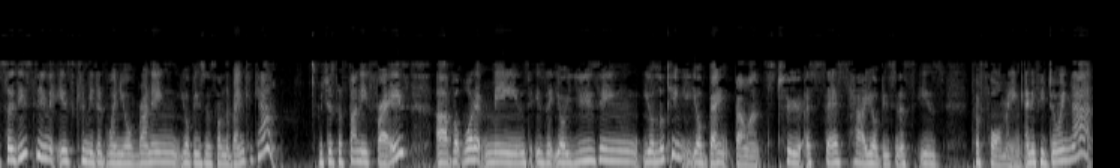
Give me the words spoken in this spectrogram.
So this sin is committed when you're running your business on the bank account which is a funny phrase, uh, but what it means is that you're using, you're looking at your bank balance to assess how your business is performing. And if you're doing that,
